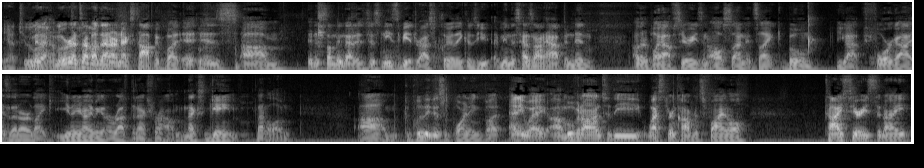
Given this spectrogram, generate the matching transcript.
yeah two I mean, line- I mean, we're gonna talk about that in our next topic, but it is um, it is something that is just needs to be addressed clearly because you. I mean, this has not happened in other playoff series, and all of a sudden it's like boom, you got four guys that are like you know you're not even gonna ref the next round, next game, let alone. Um, completely disappointing, but anyway, uh, moving on to the Western Conference Final tie series tonight.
